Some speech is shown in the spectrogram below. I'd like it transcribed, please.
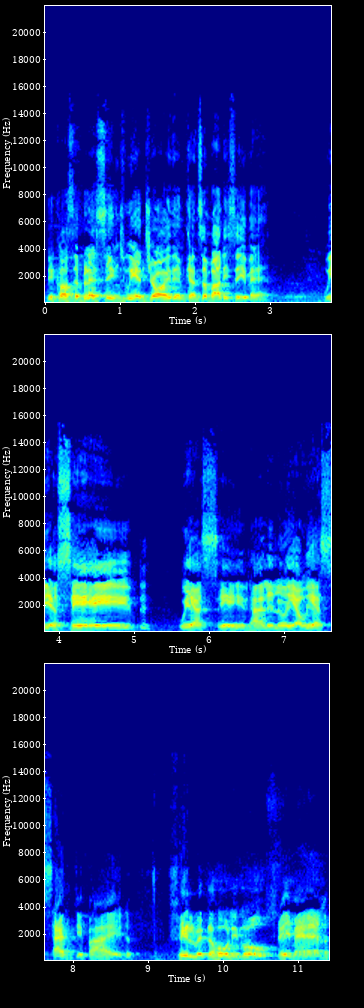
Because the blessings, we enjoy them. Can somebody say amen? We are saved. We are saved. Hallelujah. We are sanctified, filled with the Holy Ghost. Amen.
